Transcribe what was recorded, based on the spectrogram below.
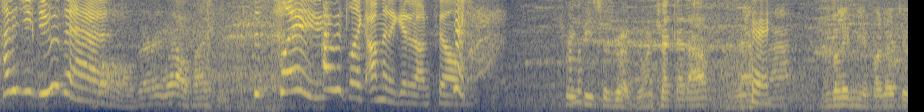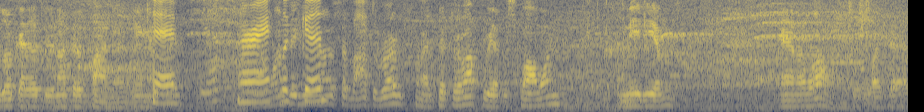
How did you do that? Oh, very well, thank you. This place. I was like, I'm gonna get it on film. Three pieces of rope. You wanna check that out? Examine Okay. that? And believe me, if I let you look at it, you're not gonna find anything. Okay. Yeah. All right. Now, one Looks thing you good. notice about the ropes, when I pick them up, we have a small one, a medium, and a long, just like that.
